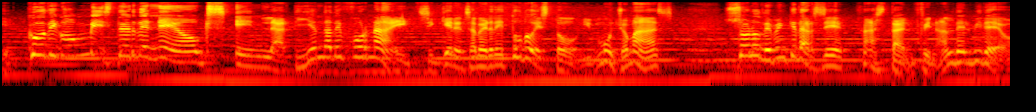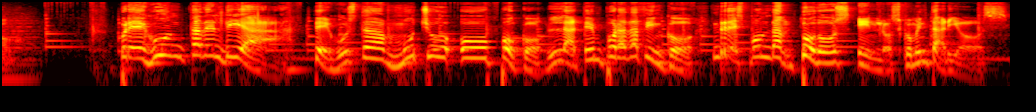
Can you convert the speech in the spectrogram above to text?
y código Mr. de Neox en la tienda de Fortnite. Si quieren saber de todo esto y mucho más, solo deben quedarse hasta el final del video. Pregunta del día. ¿Te gusta mucho o poco la temporada 5? Respondan todos en los comentarios.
